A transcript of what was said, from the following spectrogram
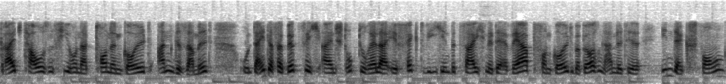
3400 Tonnen Gold angesammelt. Und dahinter verbirgt sich ein struktureller Effekt, wie ich ihn bezeichne. Der Erwerb von Gold über börsengehandelte Indexfonds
